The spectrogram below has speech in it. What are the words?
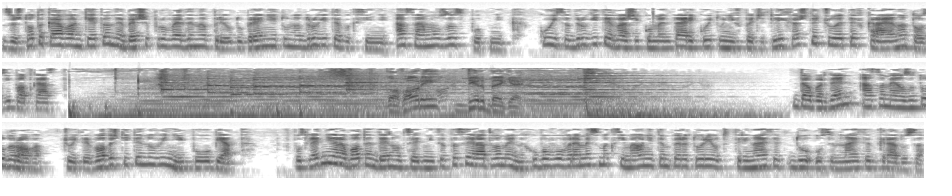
защо такава анкета не беше проведена при одобрението на другите вакцини, а само за Спутник? Кои са другите ваши коментари, които ни впечатлиха, ще чуете в края на този подкаст. Говори Дирбеге. Добър ден, аз съм Елза Тодорова. Чуйте водещите новини по обяд. Последния работен ден от седмицата се радваме на хубаво време с максимални температури от 13 до 18 градуса.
